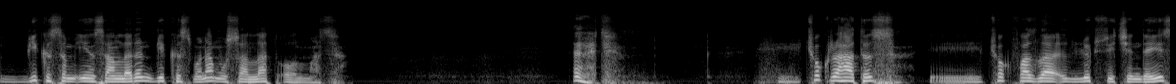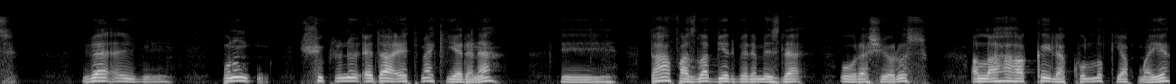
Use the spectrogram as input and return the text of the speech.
bir kısım insanların bir kısmına musallat olması. Evet. Çok rahatız. Çok fazla lüks içindeyiz. Ve e, bunun şükrünü eda etmek yerine e, daha fazla birbirimizle uğraşıyoruz. Allah'a hakkıyla kulluk yapmayı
